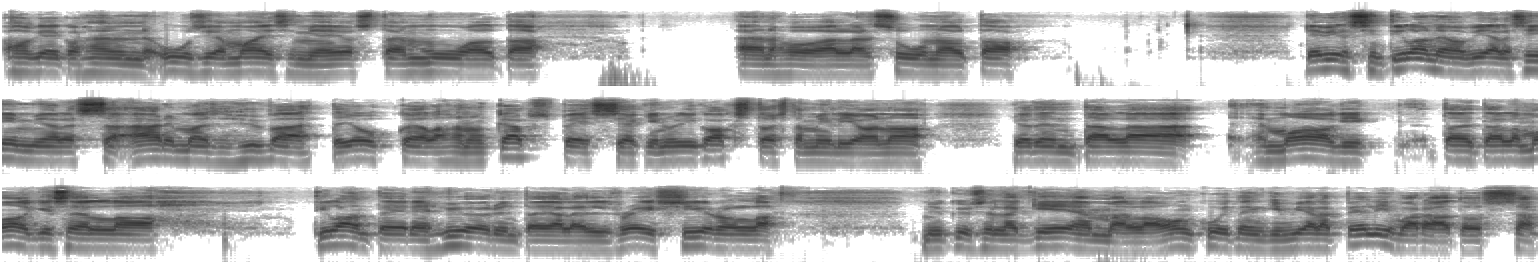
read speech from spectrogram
hakeeko hän uusia maisemia jostain muualta NHLn suunnalta. Devilsin tilanne on vielä siinä mielessä äärimmäisen hyvä, että joukkojallahan on cap spaceakin yli 12 miljoonaa, joten tällä, maagi, tai tällä maagisella tilanteiden hyödyntäjällä, eli Ray Shearolla, nykyisellä GMllä on kuitenkin vielä pelivaraa tossa,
